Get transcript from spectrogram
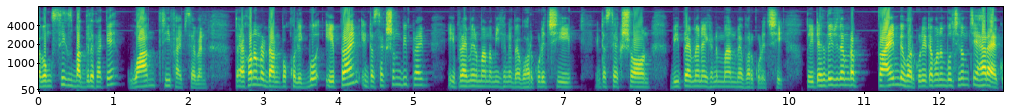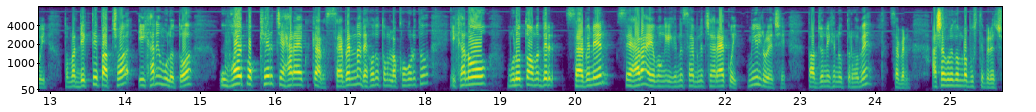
এবং সিক্স বাদ দিলে থাকে ওয়ান থ্রি ফাইভ সেভেন তো এখন আমরা ডান পক্ষ লিখব A prime intersection B prime A প্রাইমের মান আমি এখানে ব্যবহার করেছি ইন্টারসেকশন বি প্রাইমের এখানে মান ব্যবহার করেছি। তো এটা যদি আমরা প্রাইম ব্যবহার করি, এটা মানে বলছিলাম চেহারা একই। তোমরা দেখতে পাচ্ছ, এখানে মূলত উভয় পক্ষের চেহারা এককার সেভেন না? দেখো তো, তোমরা লক্ষ্য করো তো। এখানেও মূলত আমাদের সেভেনের চেহারা এবং এখানে সেভেনের চেহারা একই, মিল রয়েছে। তার জন্য এখানে উত্তর হবে সেভেন আশা করি তোমরা বুঝতে পেরেছ।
